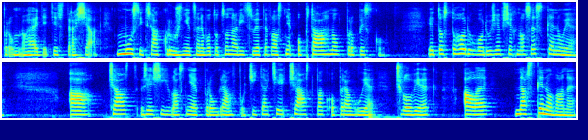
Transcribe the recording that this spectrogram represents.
pro mnohé děti strašák, musí třeba kružnice nebo to, co narýsujete, vlastně obtáhnout propiskou. Je to z toho důvodu, že všechno se skenuje a část řeší vlastně program v počítači, část pak opravuje člověk, ale naskenované.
